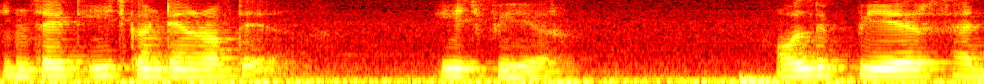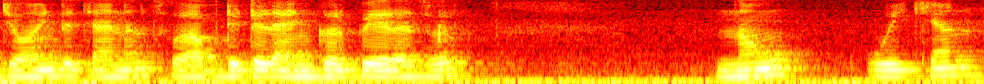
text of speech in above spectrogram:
inside each container of the each peer all the peers have joined the channel so updated anchor pair as well. Now we can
